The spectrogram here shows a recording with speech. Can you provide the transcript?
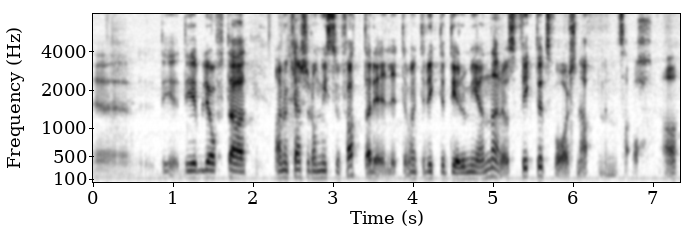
Eh, det, det blir ofta, ja nu kanske de missuppfattar dig lite, det var inte riktigt det du menade och så fick du ett svar snabbt men så, åh, ja,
